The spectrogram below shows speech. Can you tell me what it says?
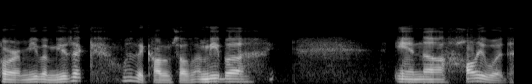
or Amoeba Music. What do they call themselves? Amoeba in uh, Hollywood.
